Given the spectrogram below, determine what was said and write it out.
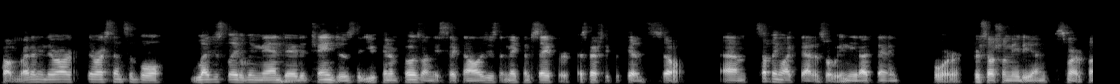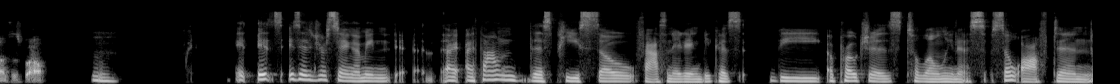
problem, right? I mean, there are there are sensible legislatively mandated changes that you can impose on these technologies that make them safer, especially for kids. So um, something like that is what we need, I think, for for social media and smartphones as well. Mm. It, it's it's interesting. I mean, I, I found this piece so fascinating because the approaches to loneliness so often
